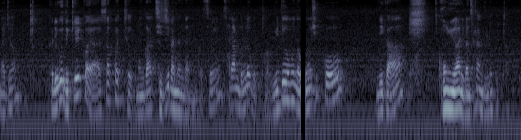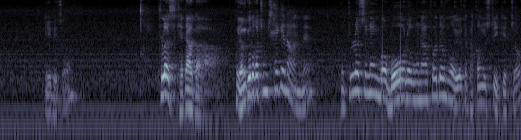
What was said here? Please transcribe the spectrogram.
맞아? 그리고 느낄 거야. 서포트 뭔가 지지받는다는 것을 사람들로부터 위드움은 너무 쉽고 네가 공유한 이런 사람들로부터 이해되죠? 플러스 게다가 그 연결어가 좀세개 나왔네. 뭐 플러스는 뭐 moreover나 furthermore 이렇게 바꿔놓을 수도 있겠죠.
